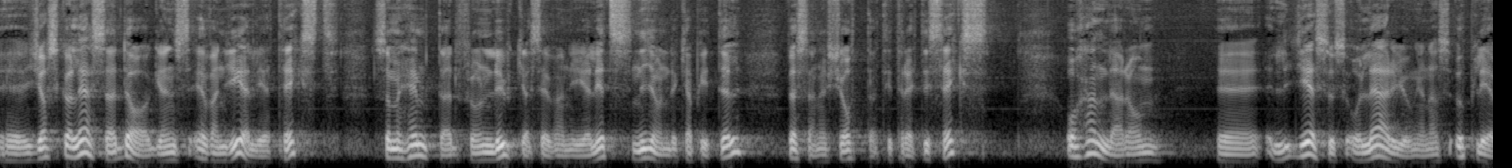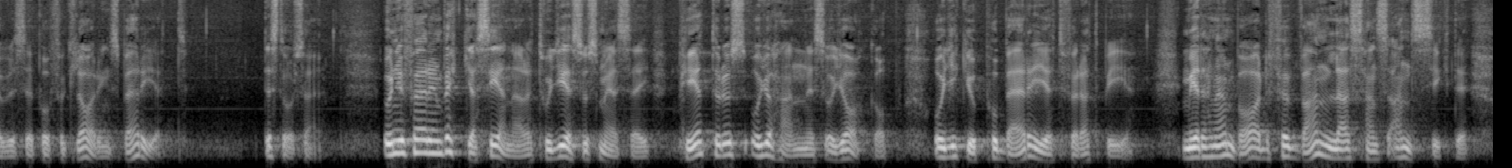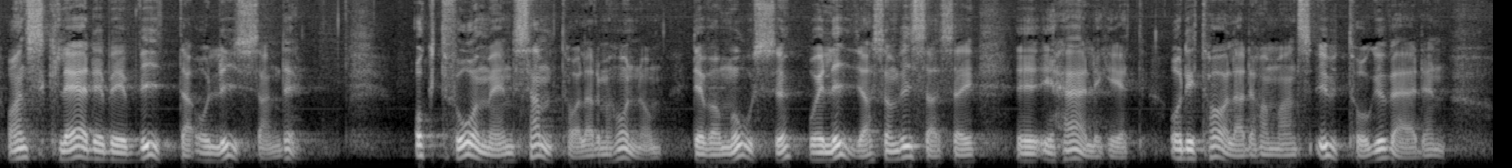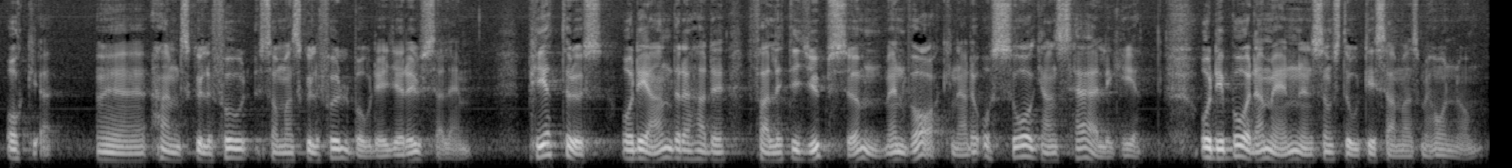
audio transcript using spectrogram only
Eh, jag ska läsa dagens evangelietext som är hämtad från Lukas evangeliets nionde kapitel, verserna 28-36. och handlar om eh, Jesus och lärjungarnas upplevelse på förklaringsberget. Det står så här. Ungefär en vecka senare tog Jesus med sig Petrus och Johannes och Jakob och gick upp på berget för att be. Medan han bad förvandlas hans ansikte och hans kläder blev vita och lysande. Och två män samtalade med honom. Det var Mose och Elia som visade sig eh, i härlighet och de talade om hans uttåg ur världen och eh, han skulle, som han skulle fullborda i Jerusalem. Petrus och de andra hade fallit i djup sömn men vaknade och såg hans härlighet och de båda männen som stod tillsammans med honom.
